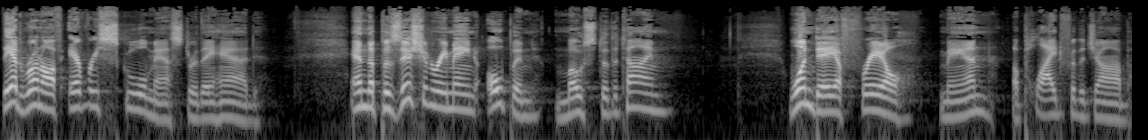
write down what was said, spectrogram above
They had run off every schoolmaster they had, and the position remained open most of the time. One day, a frail man applied for the job,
